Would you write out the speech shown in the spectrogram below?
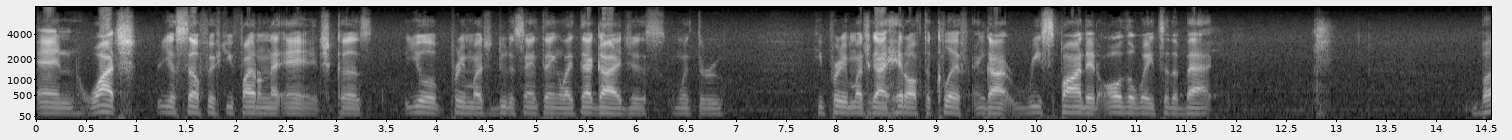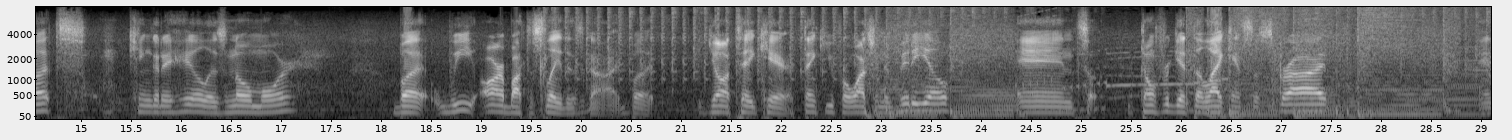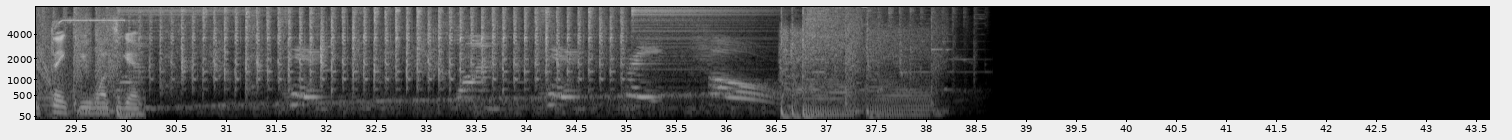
And watch yourself if you fight on the edge, because you'll pretty much do the same thing like that guy just went through. He pretty much got hit off the cliff and got responded all the way to the back. But King of the Hill is no more. But we are about to slay this guy. But y'all take care. Thank you for watching the video. And don't forget to like and subscribe. And thank you once again.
